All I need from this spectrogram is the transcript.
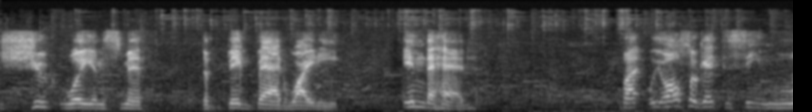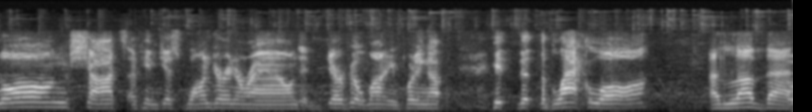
shoot William Smith, the big bad Whitey, in the head. But we also get to see long shots of him just wandering around and D'Urville Martin putting up hit the, the black law. I love that.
